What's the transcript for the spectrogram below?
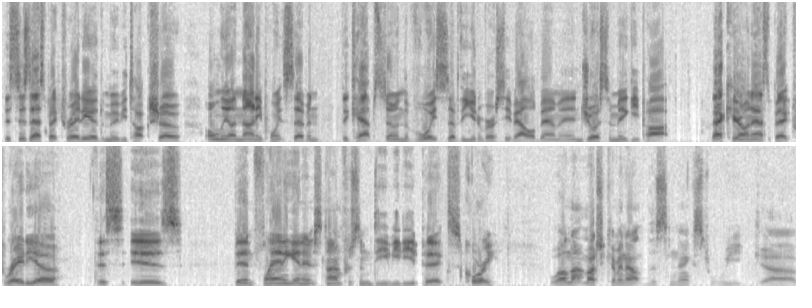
This is Aspect Radio, the movie talk show, only on 90.7, The Capstone, the voice of the University of Alabama. Enjoy some Iggy Pop. Back here on Aspect Radio, this is Ben Flanagan, and it's time for some DVD picks. Corey? Well, not much coming out this next week, uh,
